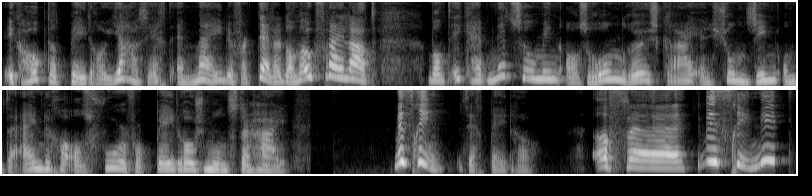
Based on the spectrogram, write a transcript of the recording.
Ik hoop dat Pedro ja zegt en mij, de verteller, dan ook vrijlaat. Want ik heb net zo min als Ron, Reus, Kraai en John zin om te eindigen als voer voor Pedro's monsterhaai. Misschien, zegt Pedro. Of uh, misschien niet.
